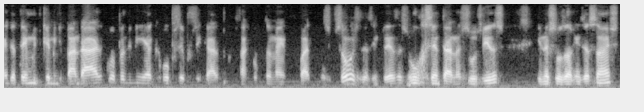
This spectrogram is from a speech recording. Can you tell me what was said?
ainda tem muito caminho para andar. Com a pandemia acabou por ser prejudicado, porque de facto também parte das pessoas, das empresas, o ressentar nas suas vidas e nas suas organizações.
